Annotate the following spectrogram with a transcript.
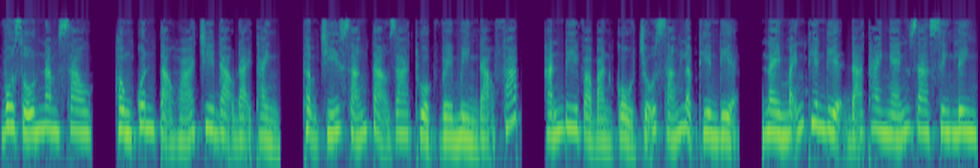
Vô số năm sau, Hồng Quân tạo hóa chi đạo đại thành, thậm chí sáng tạo ra thuộc về mình đạo pháp. Hắn đi vào bàn cổ chỗ sáng lập thiên địa, này mãnh thiên địa đã thai ngén ra sinh linh,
